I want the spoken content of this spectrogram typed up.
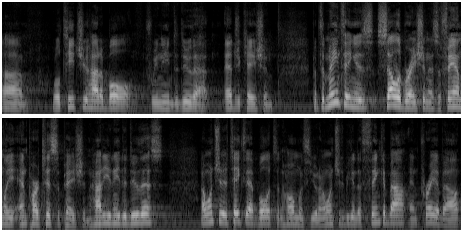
Uh, we'll teach you how to bowl if we need to do that. Education. But the main thing is celebration as a family and participation. How do you need to do this? I want you to take that bulletin home with you, and I want you to begin to think about and pray about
